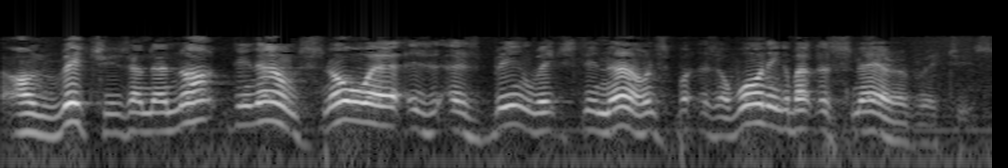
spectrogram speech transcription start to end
on riches, and they're not denounced. Nowhere is as being rich denounced, but there's a warning about the snare of riches.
